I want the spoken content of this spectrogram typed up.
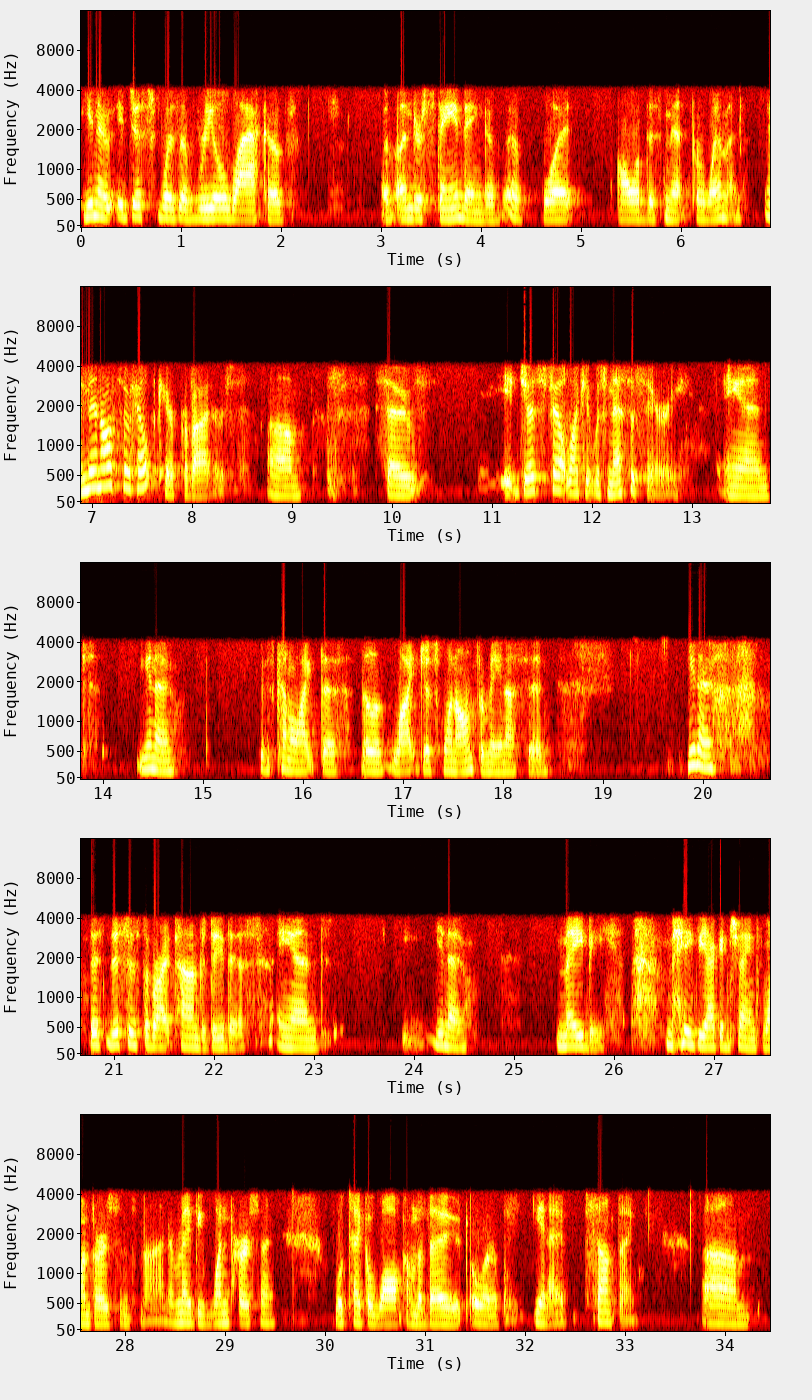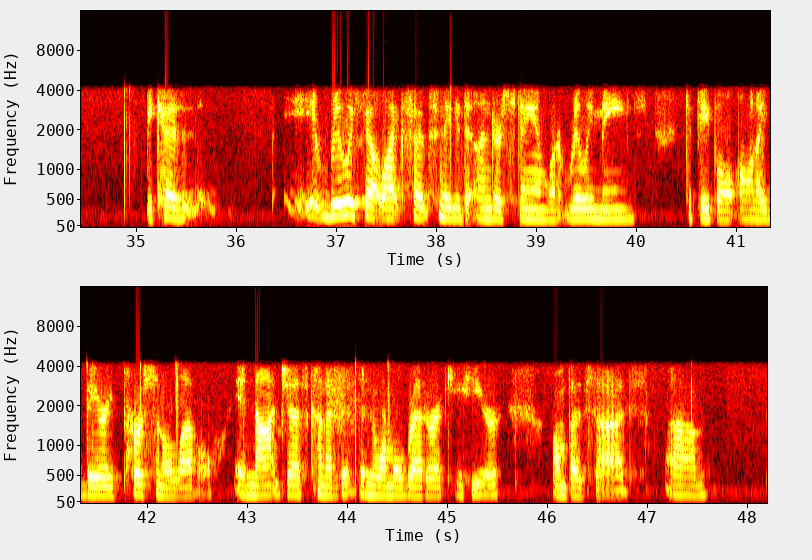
you know it just was a real lack of of understanding of, of what all of this meant for women. And then also healthcare providers. Um so it just felt like it was necessary. And you know, it was kind of like the the light just went on for me, and I said, you know, this this is the right time to do this, and you know, maybe maybe I can change one person's mind, or maybe one person will take a walk on the vote, or you know, something, um, because it really felt like folks needed to understand what it really means to people on a very personal level and not just kind of the, the normal rhetoric you hear on both sides. Um,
